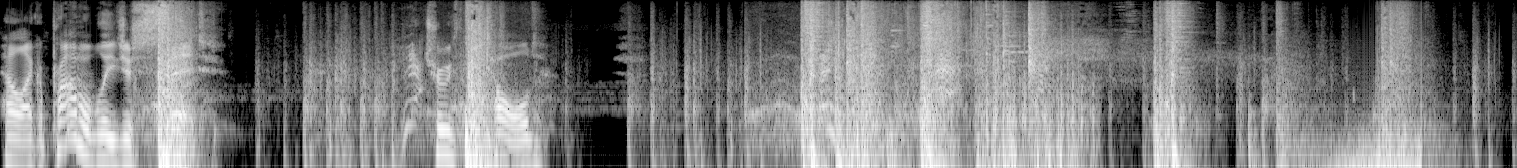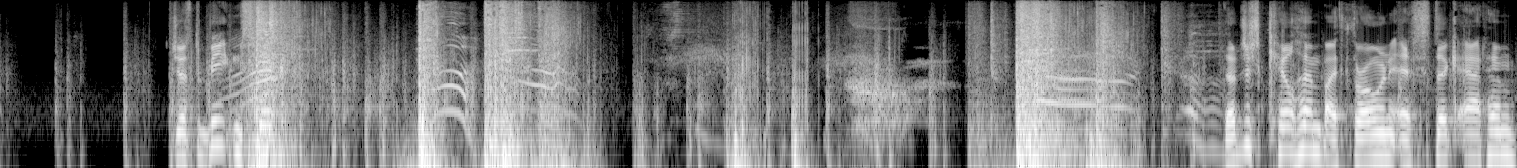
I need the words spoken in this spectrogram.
Hell, I could probably just sit. Truth be told. Just a beating stick. They'll just kill him by throwing a stick at him?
